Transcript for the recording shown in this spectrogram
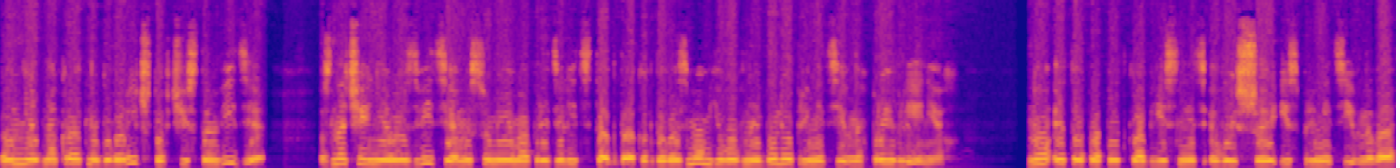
Он неоднократно говорит, что в чистом виде – Значение развития мы сумеем определить тогда, когда возьмем его в наиболее примитивных проявлениях. Но эта попытка объяснить высшее из примитивного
